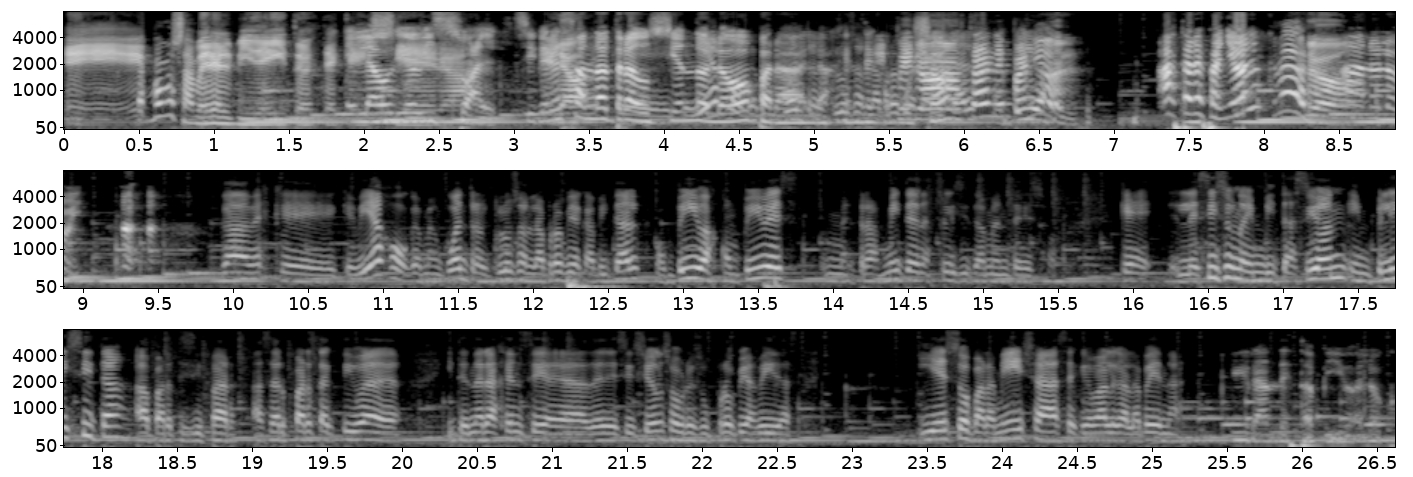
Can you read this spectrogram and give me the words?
Eh, vamos a ver el videito este que El hicieron. audiovisual. Si querés anda traduciéndolo para la gente que Pero escucha. está en español. Ah, ¿está en español? Claro. Ah, no lo vi. Cada vez que, que viajo o que me encuentro incluso en la propia capital, con pibas, con pibes, me transmiten explícitamente eso. Que les hice una invitación implícita a participar, a ser parte activa de- y tener agencia de decisión sobre sus propias vidas. Y eso para mí ya hace que valga la pena. Qué grande esta piba, loco.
